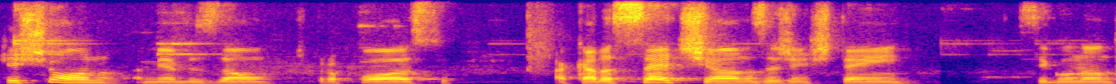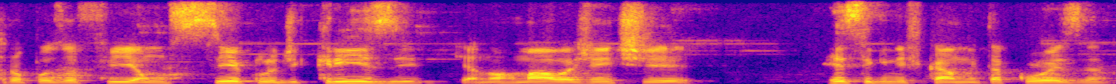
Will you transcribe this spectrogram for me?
questiono a minha visão de propósito. A cada sete anos a gente tem, segundo a antroposofia, um ciclo de crise, que é normal a gente ressignificar muita coisa,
